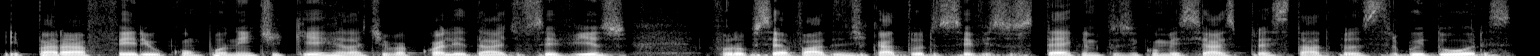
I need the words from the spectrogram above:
e para aferir o componente Q, relativo à qualidade do serviço, foram observados indicadores de serviços técnicos e comerciais prestados pelas distribuidoras,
